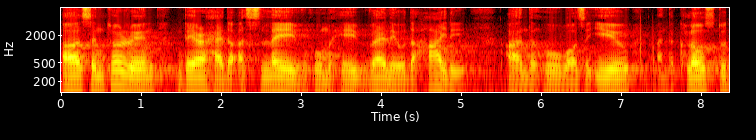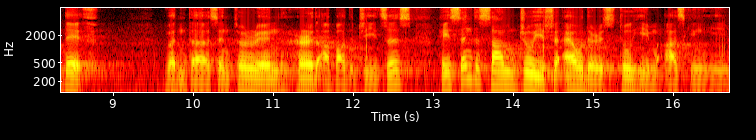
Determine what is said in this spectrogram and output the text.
A centurion there had a slave whom he valued highly, and who was ill and close to death. When the centurion heard about Jesus, he sent some Jewish elders to him, asking him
